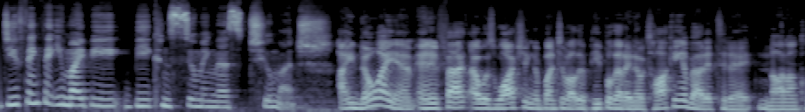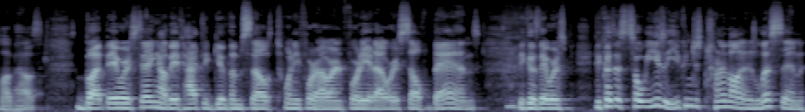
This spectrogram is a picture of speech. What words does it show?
do you think that you might be be consuming this too much? I know I am. And in fact, I was watching a bunch of other people that I know talking about it today, not on Clubhouse, but they were saying how they've had to give themselves 24 hour and 48 hour self bans because they were because it's so easy. You can just turn it on and listen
